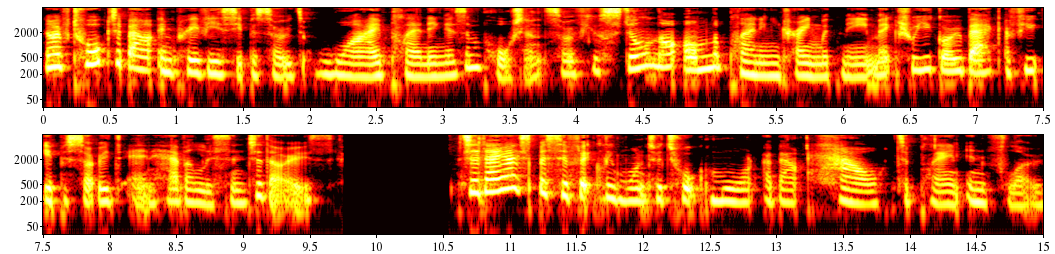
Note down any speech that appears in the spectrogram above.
Now, I've talked about in previous episodes why planning is important. So, if you're still not on the planning train with me, make sure you go back a few episodes and have a listen to those. Today, I specifically want to talk more about how to plan in flow,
